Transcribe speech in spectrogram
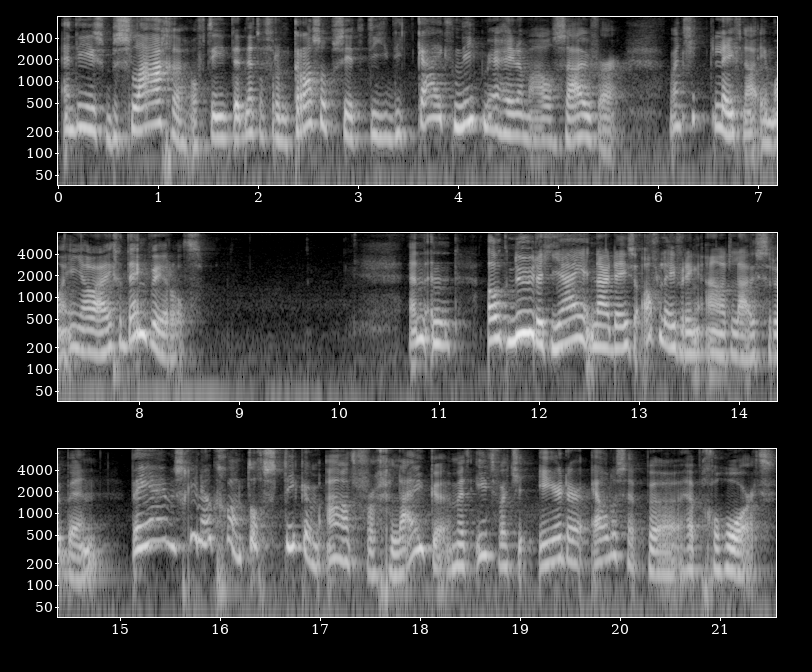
en die is beslagen, of die, net of er een kras op zit, die, die kijkt niet meer helemaal zuiver. Want je leeft nou eenmaal in jouw eigen denkwereld. En, en ook nu dat jij naar deze aflevering aan het luisteren bent, ben jij misschien ook gewoon toch stiekem aan het vergelijken met iets wat je eerder elders hebt, uh, hebt gehoord.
